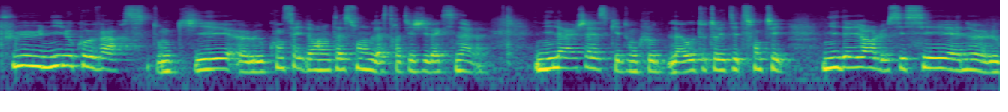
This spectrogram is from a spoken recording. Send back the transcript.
plus ni le COVARS, donc qui est euh, le Conseil d'orientation de la stratégie vaccinale, ni la HS, qui est donc la Haute Autorité de Santé, ni d'ailleurs le CCNE, le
